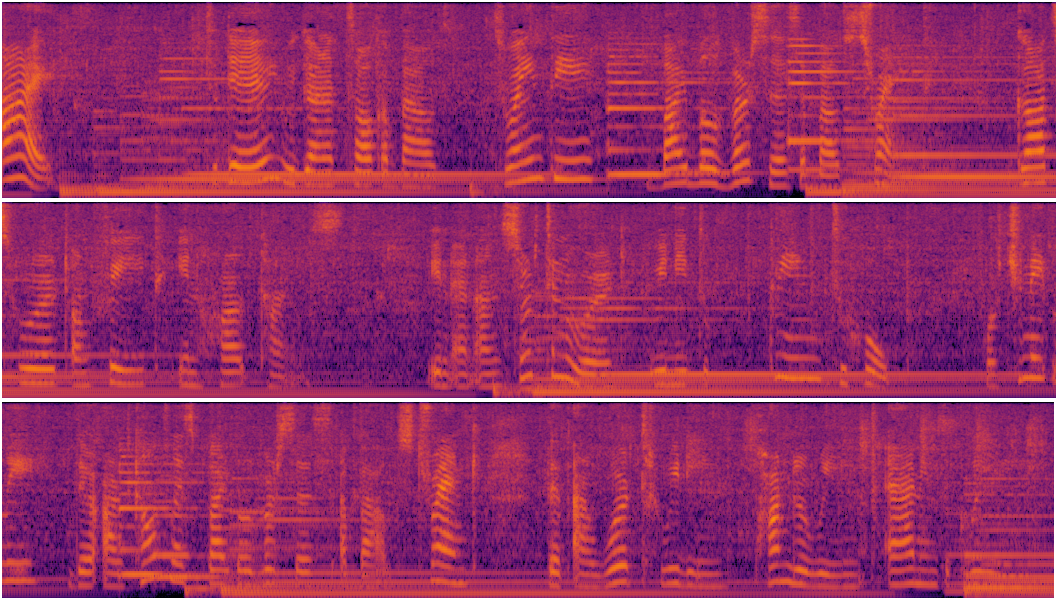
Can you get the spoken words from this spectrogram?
Hi, today we're gonna talk about 20 Bible verses about strength, God's word on faith in hard times. In an uncertain world, we need to cling to hope. Fortunately, there are countless Bible verses about strength that are worth reading, pondering, and integrating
